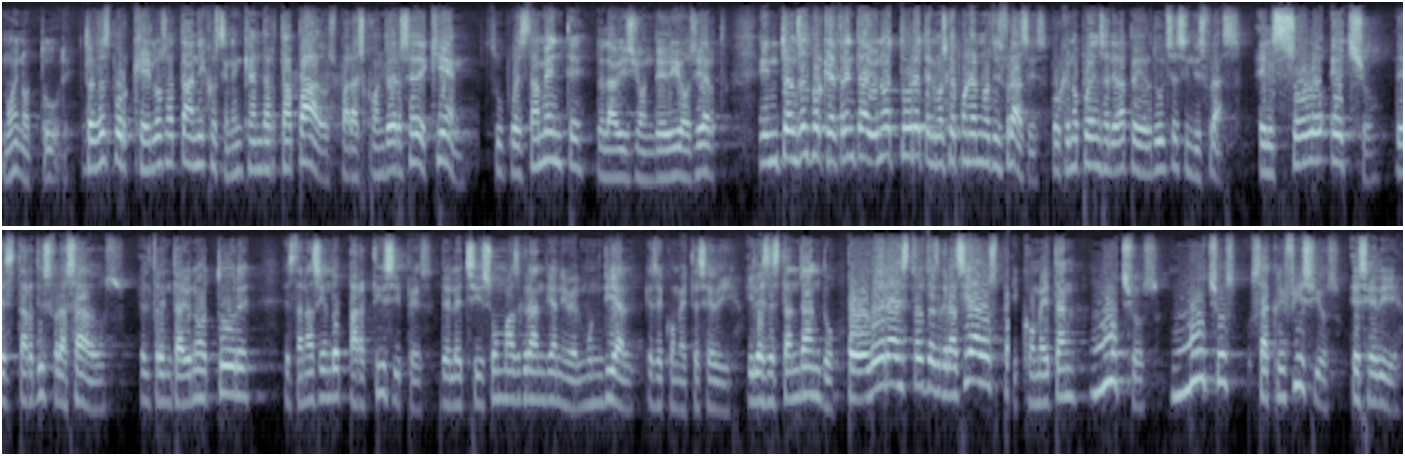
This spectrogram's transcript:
no en octubre. Entonces, ¿por qué los satánicos tienen que andar tapados? ¿Para esconderse de quién? Supuestamente de la visión de Dios, ¿cierto? Entonces, ¿por qué el 31 de octubre tenemos que ponernos disfraces? ¿Por qué no pueden salir a pedir dulces sin disfraz? El solo hecho de estar disfrazados el 31 de octubre están haciendo partícipes del hechizo más grande a nivel mundial que se comete ese día. Y les están dando poder a estos desgraciados que cometan muchos, muchos sacrificios ese día.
